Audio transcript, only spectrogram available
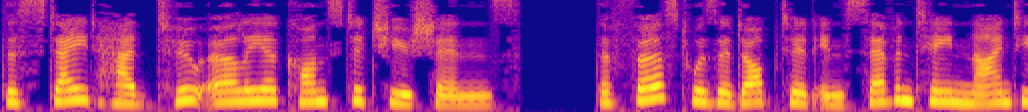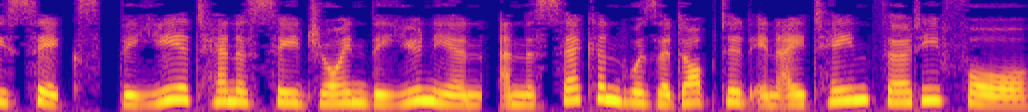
The state had two earlier constitutions. The first was adopted in 1796, the year Tennessee joined the Union, and the second was adopted in 1834.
